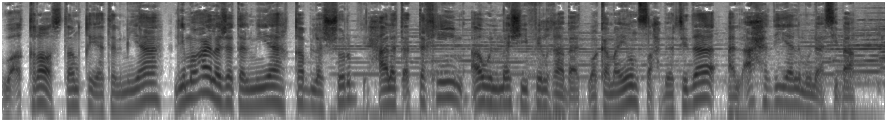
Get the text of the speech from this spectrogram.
وأقراص تنقية المياه لمعالجة المياه قبل الشرب في حالة التخييم أو المشي في الغابات وكما ينصح بارتداء الأحذية المناسبة.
